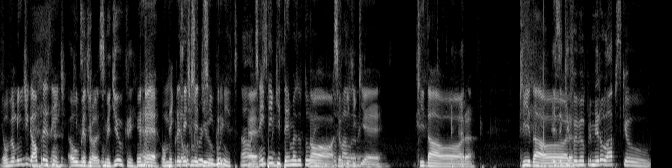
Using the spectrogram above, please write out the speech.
Eu vou mendigar o presente. É o que, que você medi- trouxe? o medíocre? É, o Tem que ter um presente medíocre. bonito. Ah, É. discurso Nem tem que ter, mas eu tô. Nossa, tô eu vi o que que é. Que da hora. que da hora. Esse aqui foi meu primeiro lápis que eu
